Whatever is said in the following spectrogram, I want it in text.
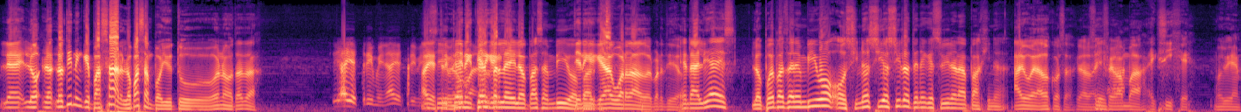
Le- lo, lo- lo tienen que pasar, lo pasan por YouTube, ¿o no, Tata? sí, hay streaming, hay streaming. Hay sí, streaming. Tiene- tiene que- lo pasa en vivo. Tiene que quedar guardado el partido. En realidad es, lo puede pasar en vivo o si no, sí o sí lo tenés que subir a la página. Algo de las dos cosas, claro. Sí. Exige. Muy bien.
